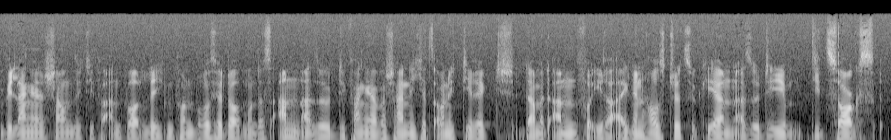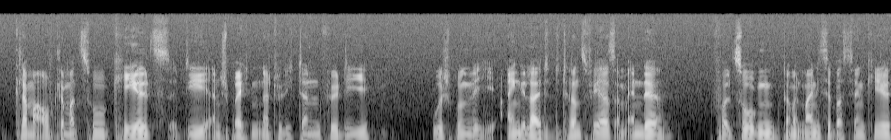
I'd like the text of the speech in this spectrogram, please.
wie lange schauen sich die Verantwortlichen von Borussia Dortmund das an? Also die fangen ja wahrscheinlich jetzt auch nicht direkt damit an, vor ihrer eigenen Haustür zu kehren. Also die, die Zorgs, Klammer auf, Klammer zu, Kehls, die entsprechend natürlich dann für die ursprünglich eingeleiteten Transfers am Ende vollzogen. Damit meine ich Sebastian Kehl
